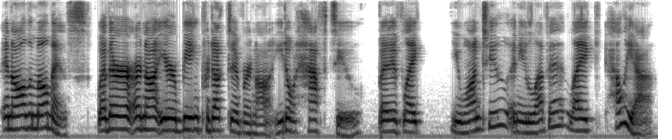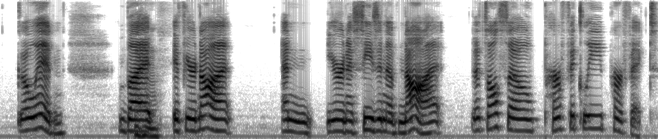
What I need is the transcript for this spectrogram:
in all the moments, whether or not you're being productive or not. You don't have to. But if like you want to and you love it, like hell yeah, go in. But Mhm. if you're not and you're in a season of not, that's also perfectly perfect.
